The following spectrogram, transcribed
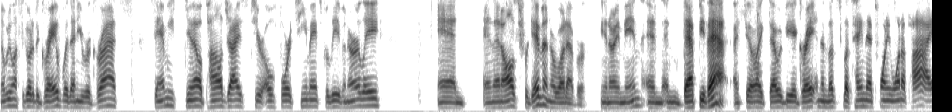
Nobody wants to go to the grave with any regrets. Sammy, you know, apologize to your 04 teammates for leaving early and, and then all's forgiven or whatever, you know what I mean? And, and that be that. I feel like that would be a great, and then let's, let's hang that 21 up high.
